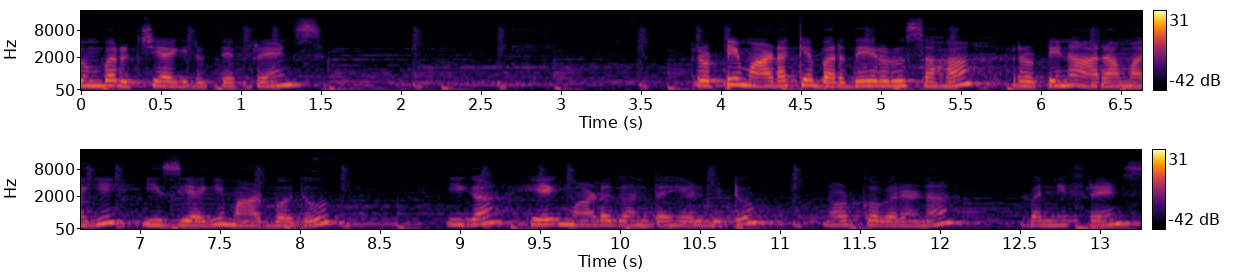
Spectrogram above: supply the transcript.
ತುಂಬ ರುಚಿಯಾಗಿರುತ್ತೆ ಫ್ರೆಂಡ್ಸ್ ರೊಟ್ಟಿ ಮಾಡೋಕ್ಕೆ ಬರದೇ ಇರೋರು ಸಹ ರೊಟ್ಟಿನ ಆರಾಮಾಗಿ, ಈಸಿಯಾಗಿ ಮಾಡ್ಬೋದು. ಈಗ ಹೇಗೆ ಮಾಡೋದು ಅಂತ ಹೇಳಿಬಿಟ್ಟು ನೋಡ್ಕೊಬರೋಣ ಬನ್ನಿ ಫ್ರೆಂಡ್ಸ್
